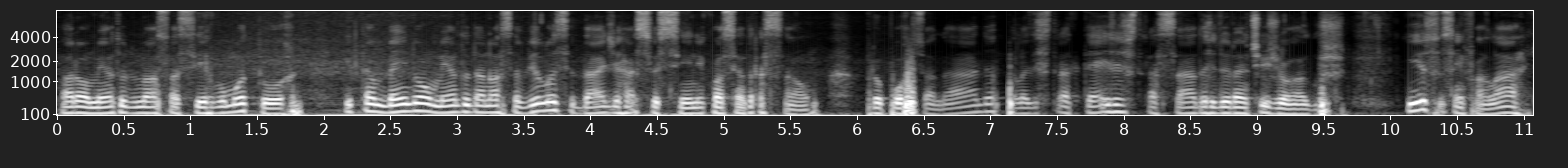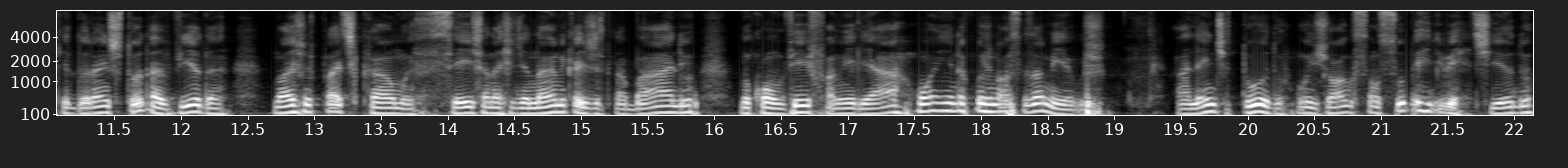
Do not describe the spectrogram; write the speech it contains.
para o aumento do nosso acervo motor e também do aumento da nossa velocidade de raciocínio e concentração, proporcionada pelas estratégias traçadas durante os jogos. Isso sem falar que durante toda a vida nós nos praticamos, seja nas dinâmicas de trabalho, no convívio familiar ou ainda com os nossos amigos. Além de tudo, os jogos são super divertidos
